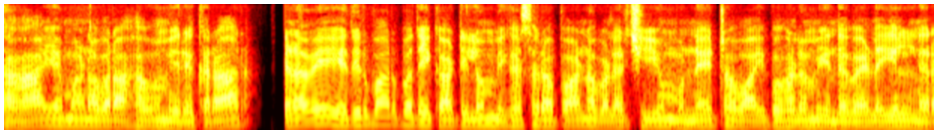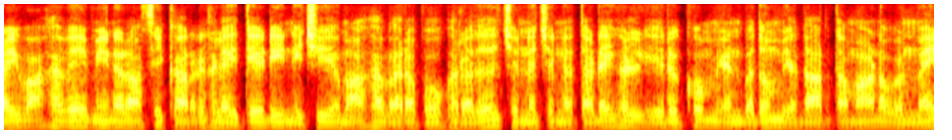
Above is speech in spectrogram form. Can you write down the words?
சகாயமானவராகவும் இருக்கிறார். எனவே எதிர்பார்ப்பதை காட்டிலும் மிக சிறப்பான வளர்ச்சியும் முன்னேற்ற வாய்ப்புகளும் இந்த வேளையில் நிறைவாகவே மீனராசிக்காரர்களை தேடி நிச்சயமாக வரப்போகிறது. சின்ன சின்ன தடைகள் இருக்கும் என்பதும் யதார்த்தமான உண்மை.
